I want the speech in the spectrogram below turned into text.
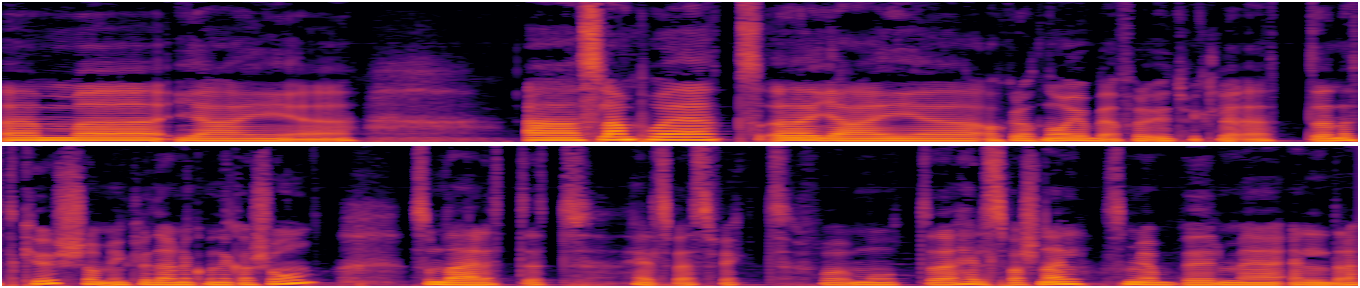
Um, eh, jeg er slampoet. Eh, Jeg eh, Akkurat nå jobber jeg for å utvikle et eh, nettkurs om inkluderende kommunikasjon, som det er rettet helt spesifikt mot helsepersonell som jobber med eldre.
